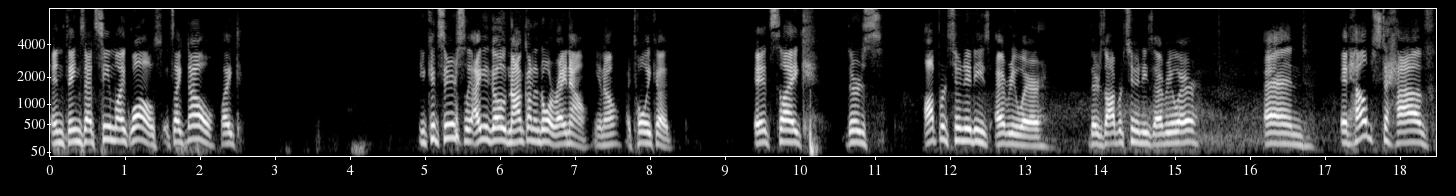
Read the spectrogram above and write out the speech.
and things that seem like walls. It's like, no, like, you could seriously, I could go knock on a door right now, you know? I totally could. It's like there's opportunities everywhere. There's opportunities everywhere. And it helps to have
